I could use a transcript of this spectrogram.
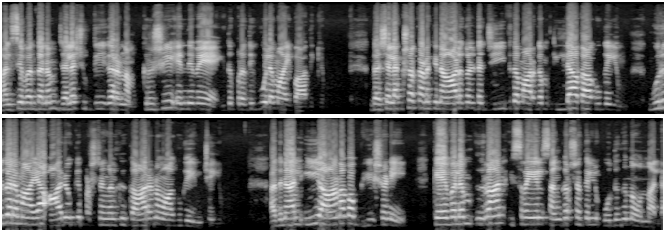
മത്സ്യബന്ധനം ജലശുദ്ധീകരണം കൃഷി എന്നിവയെ ഇത് പ്രതികൂലമായി ബാധിക്കും. ദശലക്ഷക്കണക്കിന് ആളുകളുടെ ജീവിതമാർഗം ഇല്ലാതാകുകയും ഗുരുതരമായ ആരോഗ്യ പ്രശ്നങ്ങൾക്ക് കാരണമാകുകയും ചെയ്യും. അതിനാൽ ഈ ആണവ ഭീഷണി കേവലം ഇറാൻ ഇസ്രയേൽ സംഘർഷത്തിൽ ഒതുങ്ങുന്ന ഒന്നല്ല.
